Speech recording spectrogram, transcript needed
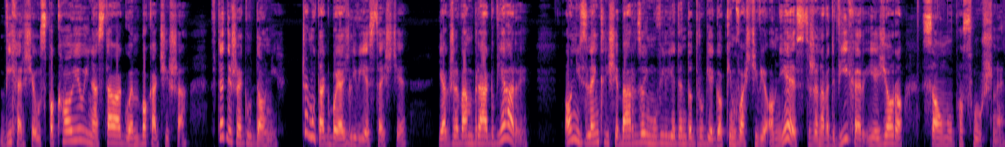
Wicher się uspokoił i nastała głęboka cisza. Wtedy rzekł do nich, czemu tak bojaźliwi jesteście? Jakże wam brak wiary? Oni zlękli się bardzo i mówili jeden do drugiego, kim właściwie on jest, że nawet wicher i jezioro są mu posłuszne.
